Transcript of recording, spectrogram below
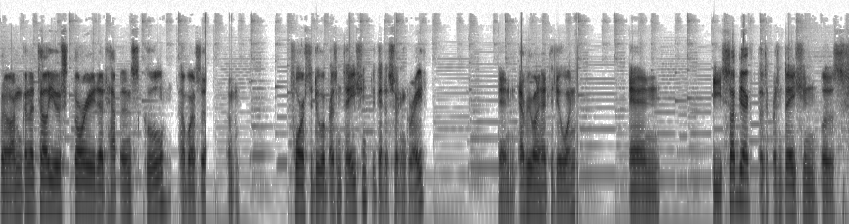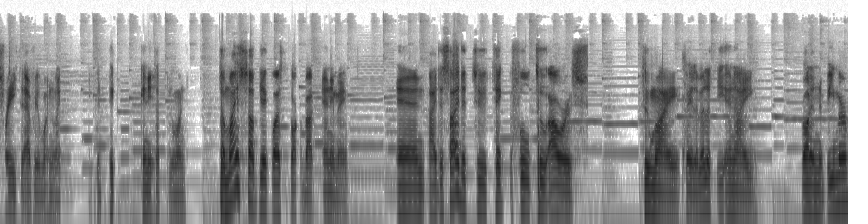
So I'm gonna tell you a story that happened in school. I was um, forced to do a presentation to get a certain grade, and everyone had to do one. And the subject of the presentation was free to everyone. Like you could pick any subject you want. So my subject was to talk about anime, and I decided to take the full two hours to my availability, and I brought in a beamer.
